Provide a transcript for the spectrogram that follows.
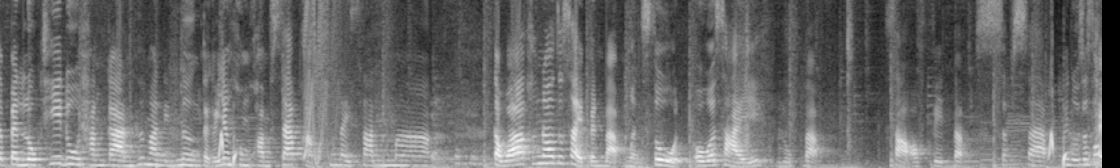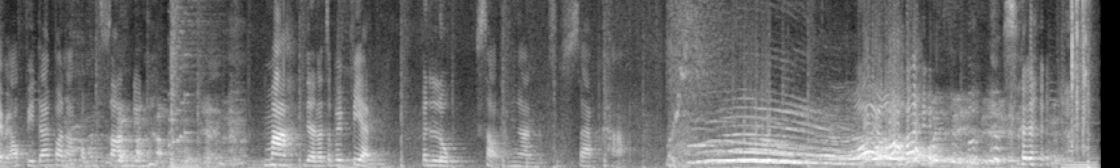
จะเป็นลุคที่ดูทางการขึ้นมานิดนึง แต่ก็ยังคงความแซ่บค่ะเพราข้างในสั้นมาก แต่ว่าข้างนอกจะใส่เป็นแบบเหมือนสูทโอเวอร์ไซส์ลุคแบบสาวออฟฟิศแบบแซ่บๆ ไม่รู้จะใส่ไปออฟฟิศได้ป่ะนะเพราะมันสั้นนิดนึงมาเดี๋ยวเราจะไปเปลี่ยนเป็นลุคสาวทำงานแบบแซ่บๆค่ะ โอ้ย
